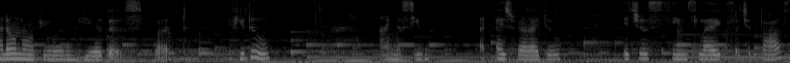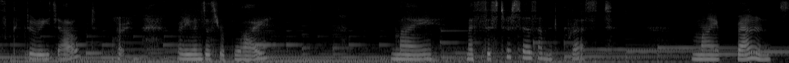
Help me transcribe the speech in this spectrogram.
I don't know if you'll even hear this, but if you do, I miss you. I, I swear I do. It just seems like such a task to reach out or, or even just reply. My my sister says I'm depressed. My parents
